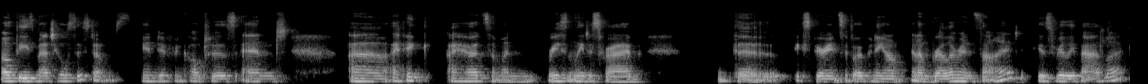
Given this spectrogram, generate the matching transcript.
of these magical systems in different cultures. And uh, I think I heard someone recently describe the experience of opening up an umbrella inside is really bad luck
